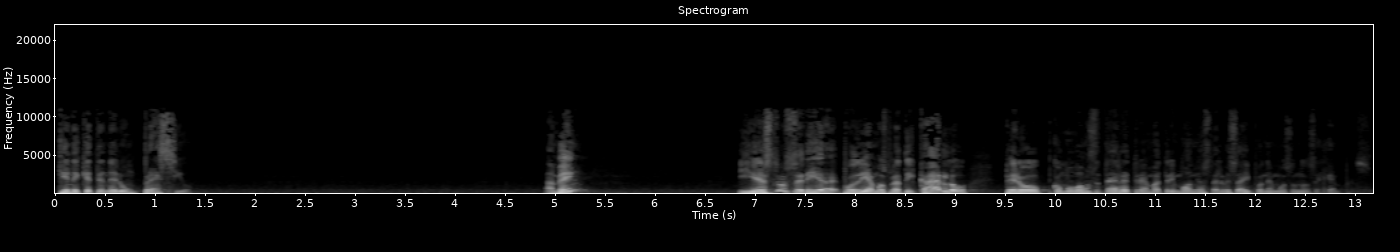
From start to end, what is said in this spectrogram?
Tiene que tener un precio. Amén. Y esto sería, podríamos platicarlo, pero como vamos a tener retiro de matrimonios, tal vez ahí ponemos unos ejemplos.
